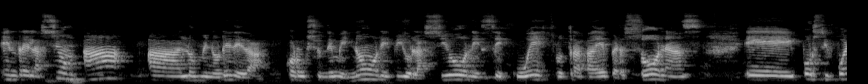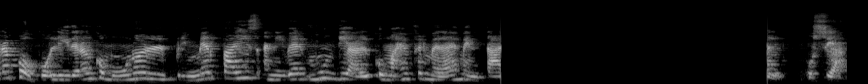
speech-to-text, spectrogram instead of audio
en relación a, a los menores de edad corrupción de menores, violaciones, secuestro, trata de personas. Eh, por si fuera poco, lideran como uno del primer país a nivel mundial con más enfermedades mentales. O sea,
